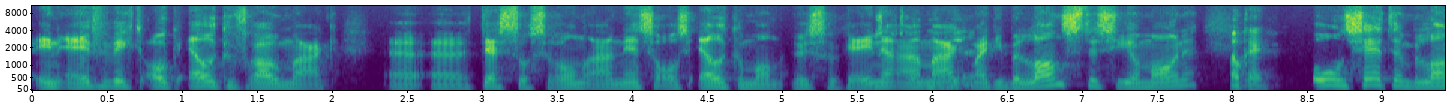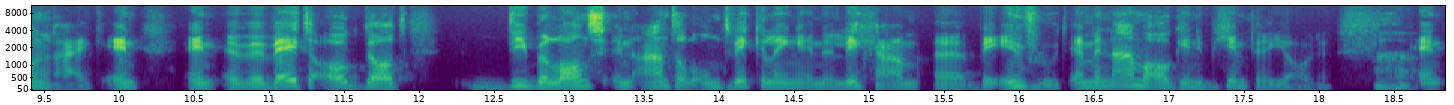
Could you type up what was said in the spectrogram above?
in evenwicht. Ook elke vrouw maakt uh, uh, testosteron aan, net zoals elke man oestrogenen aanmaakt. Maar die balans tussen die hormonen okay. ontzettend belangrijk. En, en uh, we weten ook dat die balans een aantal ontwikkelingen in het lichaam beïnvloedt. En met name ook in die beginperiode. Aha. En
